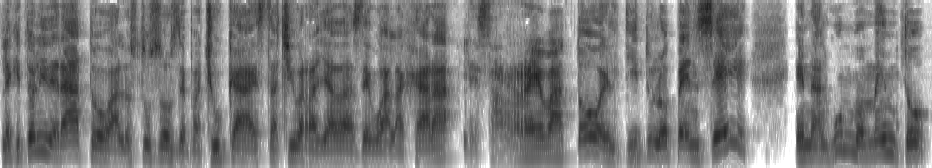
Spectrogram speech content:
Le quitó el liderato a los Tuzos de Pachuca, a estas Chivas Rayadas de Guadalajara, les arrebató el título. Pensé en algún momento,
